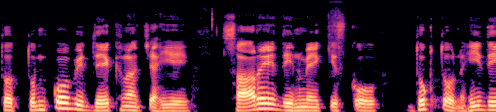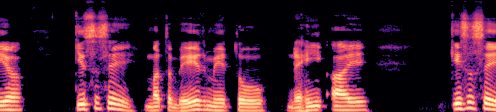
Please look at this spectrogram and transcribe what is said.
तो तुमको भी देखना चाहिए। सारे दिन में किसको दुख तो नहीं दिया? किससे मतभेद में तो नहीं आए। किससे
